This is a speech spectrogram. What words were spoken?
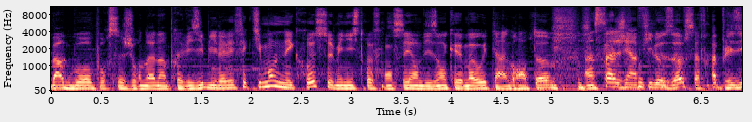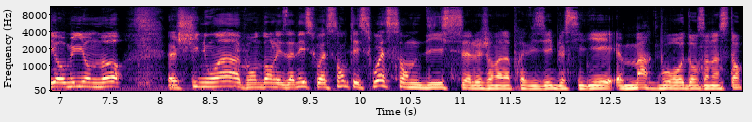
Marc Bourreau pour ce journal imprévisible. Il avait effectivement le nez creux, ce ministre français, en disant que Mao était un grand homme, un sage et un philosophe. Ça fera plaisir aux millions de morts chinois pendant les années 60 et 70. Le journal imprévisible signé Marc Bourreau dans un instant.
